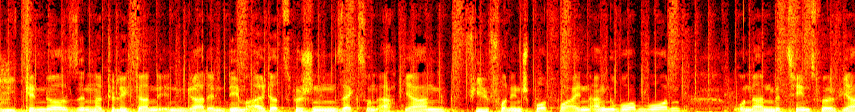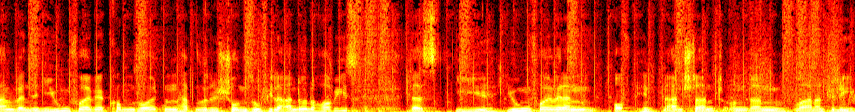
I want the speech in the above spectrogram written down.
Die Kinder sind natürlich dann in, gerade in dem Alter zwischen sechs und acht Jahren viel von den Sportvereinen angeworben worden. Und dann mit 10, 12 Jahren, wenn sie in die Jugendfeuerwehr kommen sollten, hatten sie schon so viele andere Hobbys, dass die Jugendfeuerwehr dann oft hinten anstand. Und dann war natürlich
